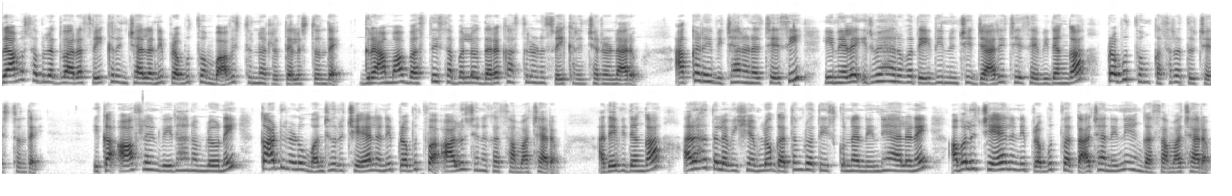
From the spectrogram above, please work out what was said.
గ్రామ సభల ద్వారా స్వీకరించాలని ప్రభుత్వం భావిస్తున్నట్లు తెలుస్తుంది. గ్రామ బస్తీ సభల్లో దరఖాస్తులను స్వీకరించనున్నారు. అక్కడే విచారణ చేసి ఈ నెల ఇరవై ఆరవ తేదీ నుంచి జారీ చేసే విధంగా ప్రభుత్వం కసరత్తు చేస్తుంది. ఇక ఆఫ్లైన్ విధానంలోనే కార్డులను మంజూరు చేయాలని ప్రభుత్వ ఆలోచనగా సమాచారం. అదేవిధంగా అర్హతల విషయంలో గతంలో తీసుకున్న నిర్ణయాలనే అమలు చేయాలని ప్రభుత్వ తాజా నిర్ణయంగా సమాచారం.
